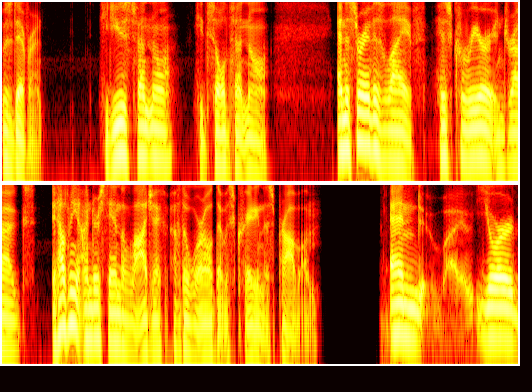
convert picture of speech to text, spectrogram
was different. He'd used fentanyl, he'd sold fentanyl, and the story of his life, his career in drugs, it helped me understand the logic of the world that was creating this problem. And uh, you're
